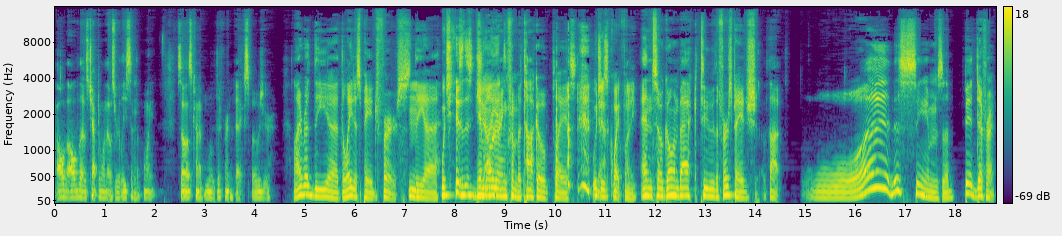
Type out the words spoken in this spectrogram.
all all those chapter one that was released at the point. So it was kind of a little different exposure. I read the uh, the latest page first. Hmm. The uh, Which is this him giant, ordering from the taco place. which is quite funny. And so going back to the first page, I thought, what? This seems a bit different.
